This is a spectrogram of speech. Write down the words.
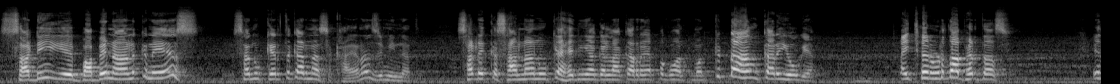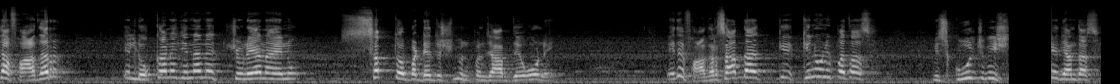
ਸਾਡੀ ਬਾਬੇ ਨਾਨਕ ਨੇ ਸਾਨੂੰ ਕਿਰਤ ਕਰਨਾ ਸਿਖਾਇਆ ਨਾ ਜ਼ਮੀਨਾਂ ਤੇ। ਸਾਡੇ ਕਿਸਾਨਾਂ ਨੂੰ ਕਹੇ ਦੀਆਂ ਗੱਲਾਂ ਕਰ ਰਿਹਾ, ਭਗਵੰਤ ਮਾਨ, ਕਿੱਡਾ ਹੰਕਾਰੀ ਹੋ ਗਿਆ। ਇੱਥੇ ਰੁੜਦਾ ਫਿਰਦਾ ਸੀ। ਇਹਦਾ ਫਾਦਰ ਇਹ ਲੋਕਾਂ ਨੇ ਜਿਨ੍ਹਾਂ ਨੇ ਚੁਣਿਆ ਨਾ ਇਹਨੂੰ, ਸਭ ਤੋਂ ਵੱਡੇ ਦੁਸ਼ਮਣ ਪੰਜਾਬ ਦੇ ਉਹ ਨੇ। ਇਹਦੇ ਫਾਦਰ ਸਾਹਿਬ ਦਾ ਕਿ- ਕਿਹਨੂੰ ਨਹੀਂ ਪਤਾ ਸੀ? ਵੀ ਸਕੂਲ 'ਚ ਵੀ ਜਾਂਦਾ ਸੀ।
